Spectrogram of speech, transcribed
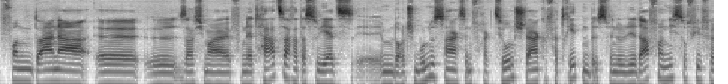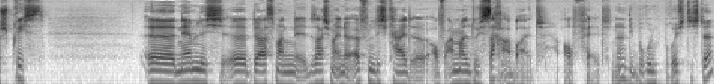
von deiner, äh, äh, sag ich mal, von der Tatsache, dass du jetzt äh, im Deutschen Bundestag in Fraktionsstärke vertreten bist, wenn du dir davon nicht so viel versprichst, äh, nämlich, äh, dass man, sag ich mal, in der Öffentlichkeit äh, auf einmal durch Sacharbeit auffällt, ne, die berühmt-berüchtigte,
